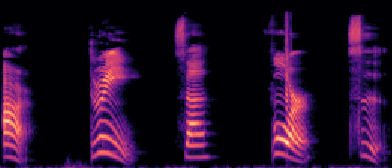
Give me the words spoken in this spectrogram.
二、 3, 三、 4, 四、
